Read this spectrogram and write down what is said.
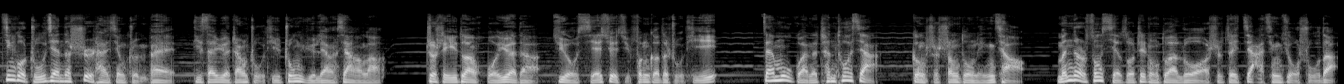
经过逐渐的试探性准备，第三乐章主题终于亮相了。这是一段活跃的、具有协谑曲风格的主题，在木管的衬托下，更是生动灵巧。门德尔松写作这种段落是最驾轻就熟的，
